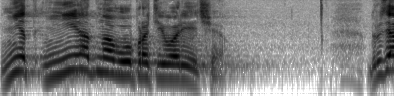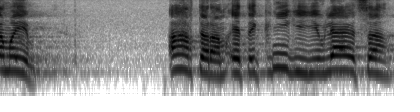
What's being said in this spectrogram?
нет ни одного противоречия. Друзья мои, автором этой книги является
